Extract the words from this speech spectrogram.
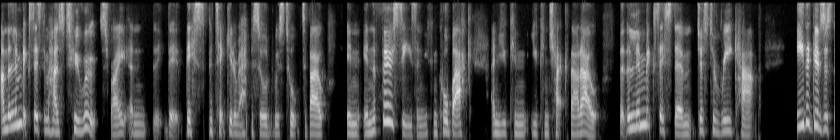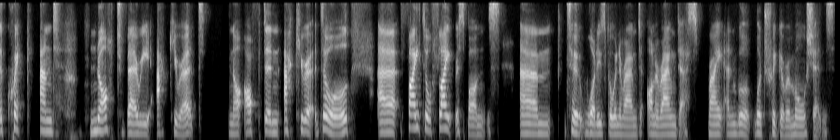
And the limbic system has two routes, right? And the, the, this particular episode was talked about in, in the first season. You can call back and you can you can check that out. But the limbic system, just to recap, either gives us the quick and not very accurate not often accurate at all, uh, fight or flight response um, to what is going around on around us, right? And will will trigger emotions.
